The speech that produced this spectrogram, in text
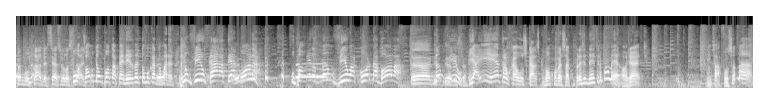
Foi multado, excesso de Pô, velocidade? só um deu um pontapé nele, nós tomamos o cartão amarelo. Não viram o cara até agora. O Palmeiras não viu a cor da bola. Meu não Deus viu. E aí entra os caras que vão conversar com o presidente do Palmeiras. Ó, gente, não tá funcionando.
